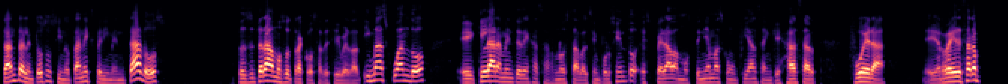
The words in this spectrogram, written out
tan talentosos, sino tan experimentados, pues esperábamos otra cosa, decir verdad. Y más cuando eh, claramente Den Hazard no estaba al 100%. Esperábamos, tenía más confianza en que Hazard fuera, eh, regresara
